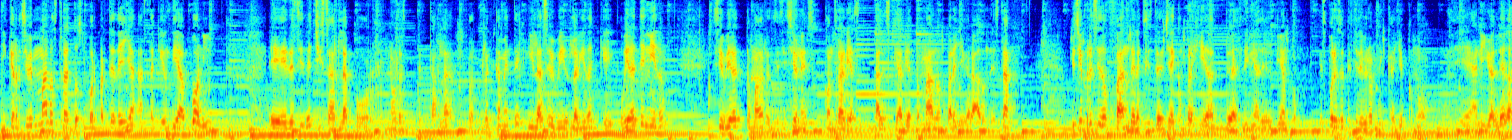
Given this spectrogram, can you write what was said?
y que recibe malos tratos por parte de ella hasta que un día Bonnie eh, decide hechizarla por no respetarla prácticamente y la hace vivir la vida que hubiera tenido si hubiera tomado las decisiones contrarias a las que había tomado para llegar a donde está. Yo siempre he sido fan de la existencia y complejidad de las líneas del tiempo. Es por eso que este libro me cayó como eh, anillo al dedo.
